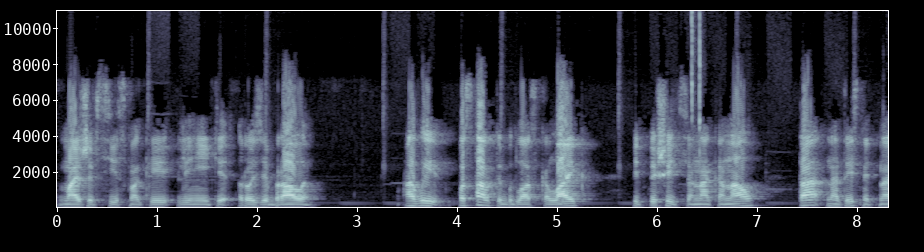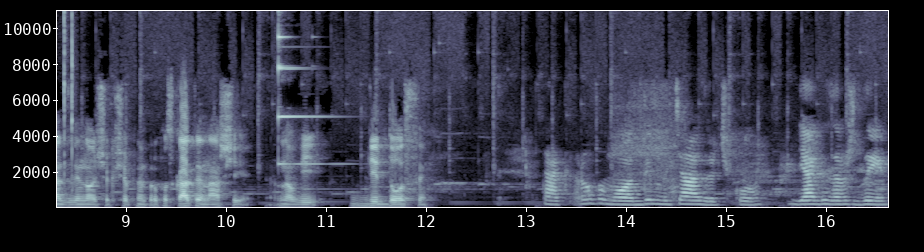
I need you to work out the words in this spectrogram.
Майже всі смаки лінійки розібрали. А ви поставте, будь ласка, лайк, підпишіться на канал та натисніть на дзвіночок, щоб не пропускати наші нові відоси. Так, робимо димну тязочку, як завжди,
